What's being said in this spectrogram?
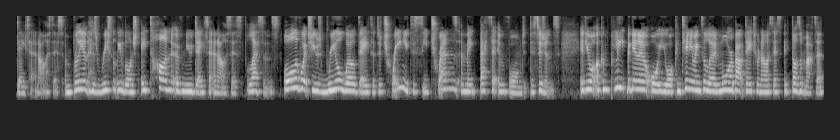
data analysis. And Brilliant has recently launched a ton of new data analysis lessons, all of which use real world data to train you to see trends and make better informed decisions. If you're a complete beginner or you're continuing to learn more about data analysis, it doesn't matter.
